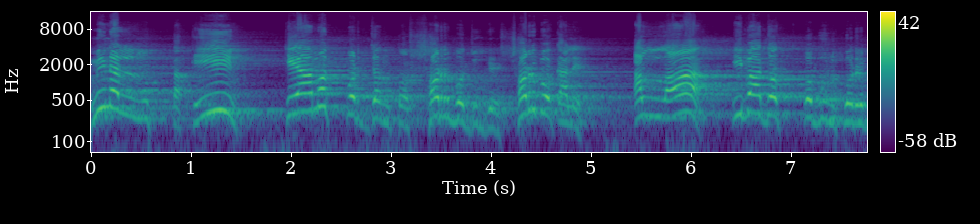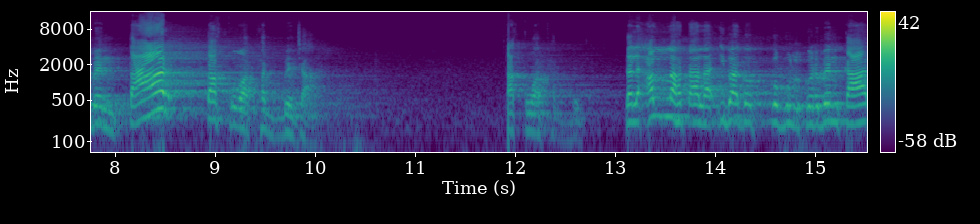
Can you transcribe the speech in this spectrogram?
মিনাল মুত্তাকিন। কিয়ামত পর্যন্ত সর্বযুগে, সর্বকালে আল্লাহ ইবাদত কবুল করবেন, তার তাকওয়া থাকবে যা। তাকওয়া থাকবে। তাহলে আল্লাহ তাআলা ইবাদত কবুল করবেন কার?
